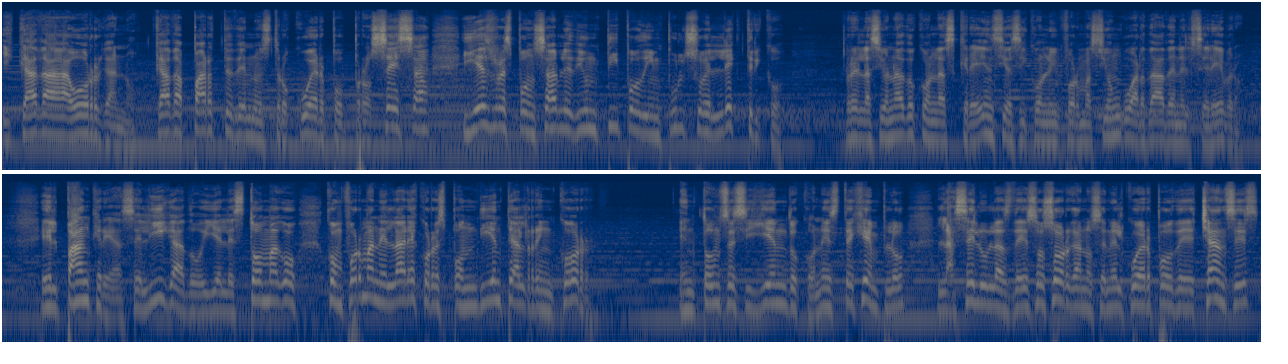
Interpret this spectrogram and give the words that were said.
y cada órgano, cada parte de nuestro cuerpo procesa y es responsable de un tipo de impulso eléctrico relacionado con las creencias y con la información guardada en el cerebro. El páncreas, el hígado y el estómago conforman el área correspondiente al rencor. Entonces, siguiendo con este ejemplo, las células de esos órganos en el cuerpo de chances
